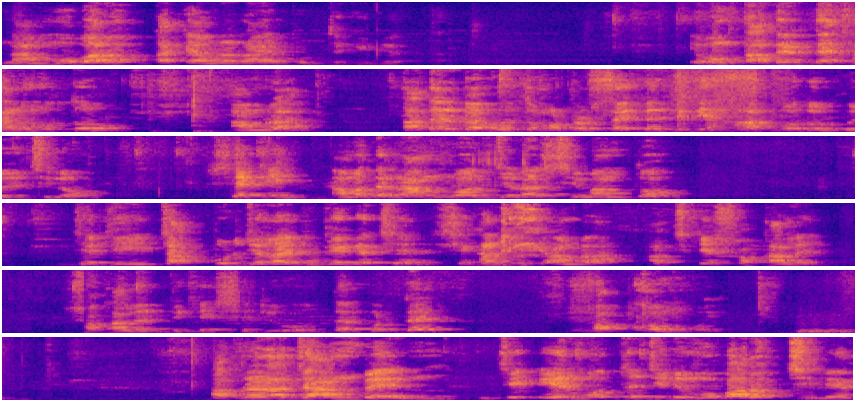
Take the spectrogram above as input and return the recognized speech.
নাম মোবারক, তাকে আমরা রায়পুর থেকে গ্রেফতার করি। এবং তাদের দেখানো মতো আমরা তাদের ব্যবহৃত মোটর সাইকেল যেটি হাত বদল হয়েছিল, সেটি আমাদের রামগঞ্জ জেলার সীমান্ত যেটি চাঁদপুর জেলায় ঢুকে গেছে, সেখান থেকে আমরা আজকে সকালে, সকালের দিকে সেটিও উদ্ধার করতে সক্ষম হই। আপনারা জানবেন যে এর মধ্যে যিনি মোবারক ছিলেন,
